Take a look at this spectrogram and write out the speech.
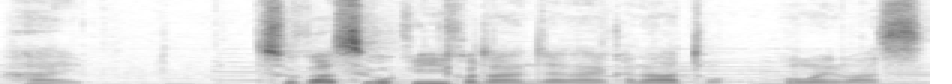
はい。そこはすごくいいことなんじゃないかなと思います。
